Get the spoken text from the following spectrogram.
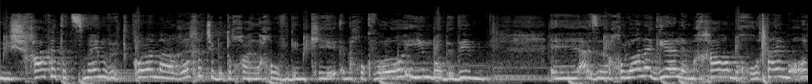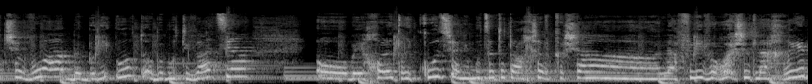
נשחק את עצמנו ואת כל המערכת שבתוכה אנחנו עובדים, כי אנחנו כבר לא איים בודדים, אז אנחנו לא נגיע למחר או מחרתיים או עוד שבוע בבריאות או במוטיבציה או ביכולת ריכוז שאני מוצאת אותה עכשיו קשה להפליא ורועשת להחריד.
